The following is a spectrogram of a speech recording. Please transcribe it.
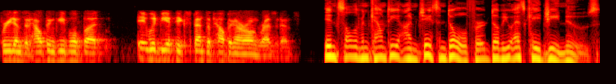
freedoms and helping people, but it would be at the expense of helping our own residents. In Sullivan County, I'm Jason Dole for WSKG News.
